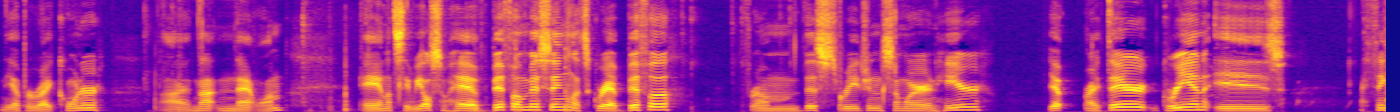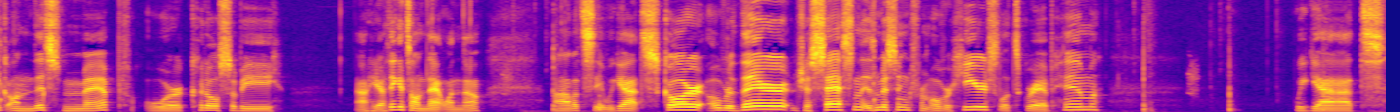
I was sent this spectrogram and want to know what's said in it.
in the upper right corner. Uh, not in that one. And let's see, we also have Biffa missing. Let's grab Biffa from this region somewhere in here. Yep, right there. Grian is, I think, on this map, or could also be out here. I think it's on that one, though. Uh, let's see, we got Scar over there. Jessassin is missing from over here, so let's grab him. We got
